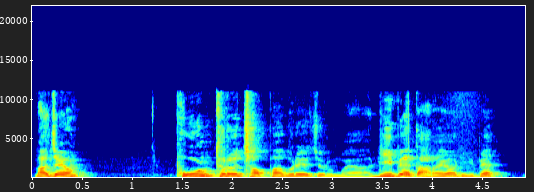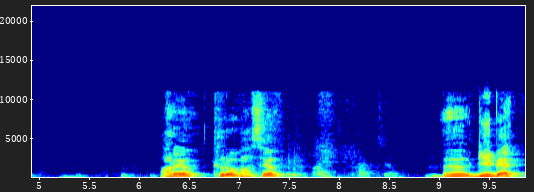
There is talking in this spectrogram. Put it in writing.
맞아요? 볼트로 접합을 해주는 거야. 리벳 알아요? 리벳? 알아요? 들어봤어요? 봤죠. 어, 리벳.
